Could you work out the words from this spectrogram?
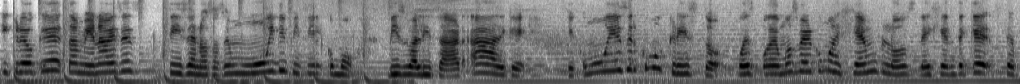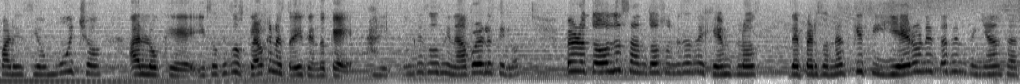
Y creo que también a veces sí se nos hace muy difícil como visualizar, ah, de que, que cómo voy a ser como Cristo, pues podemos ver como ejemplos de gente que se pareció mucho a lo que hizo Jesús. Claro que no estoy diciendo que, ay, son Jesús ni nada por el estilo, pero todos los santos son esos ejemplos de personas que siguieron estas enseñanzas,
